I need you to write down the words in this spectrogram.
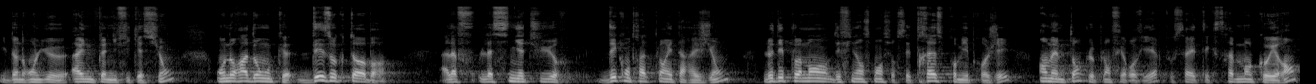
ils donneront lieu à une planification. On aura donc dès octobre la, la signature des contrats de plan État-région, le déploiement des financements sur ces 13 premiers projets, en même temps que le plan ferroviaire. Tout ça est extrêmement cohérent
